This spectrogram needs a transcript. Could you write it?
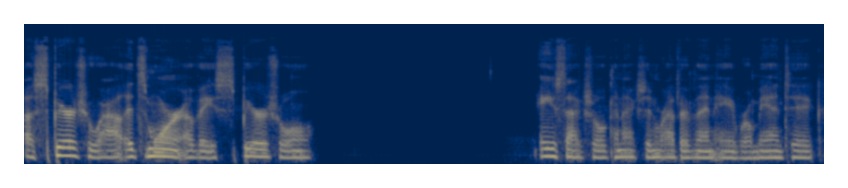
a spiritual, it's more of a spiritual, asexual connection rather than a romantic,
